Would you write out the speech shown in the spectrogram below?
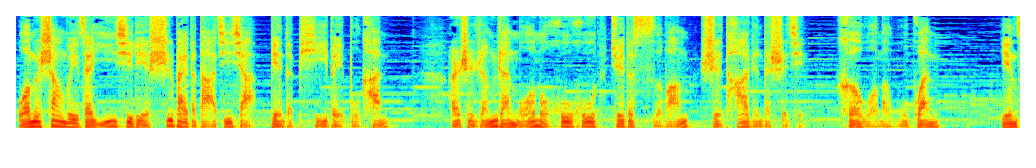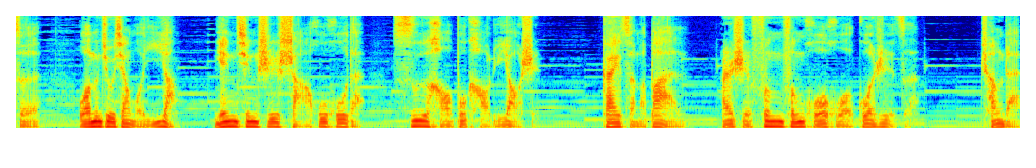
我们尚未在一系列失败的打击下变得疲惫不堪，而是仍然模模糊糊觉得死亡是他人的事情。和我们无关，因此我们就像我一样，年轻时傻乎乎的，丝毫不考虑要事该怎么办，而是风风火火过日子。诚然，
